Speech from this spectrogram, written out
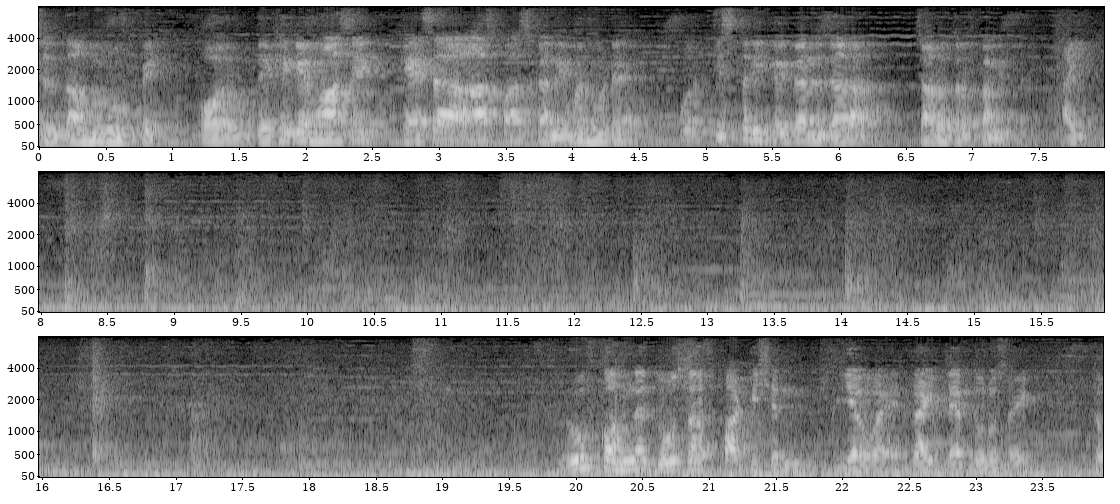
चलता हूँ रूफ पे और देखेंगे वहाँ से कैसा आसपास का नेबरहुड है और किस तरीके का नज़ारा चारों तरफ़ का मिलता है। आइए। रूफ को हमने दो तरफ़ पार्टीशन किया हुआ है राइट लेफ़्ट दोनों साइड तो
